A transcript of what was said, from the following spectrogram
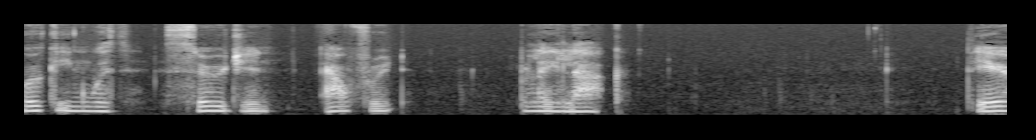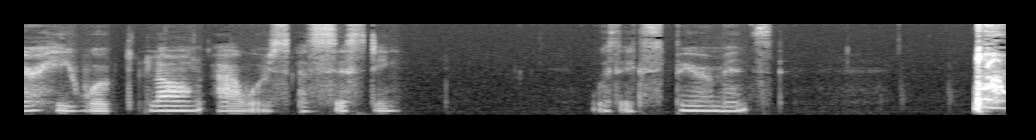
working with Alfred Blalock. There he worked long hours assisting with experiments excuse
